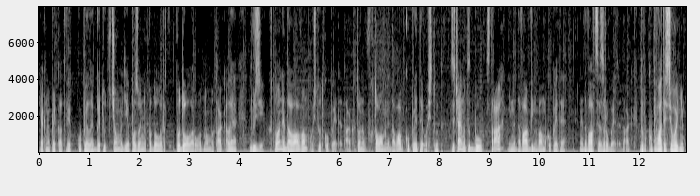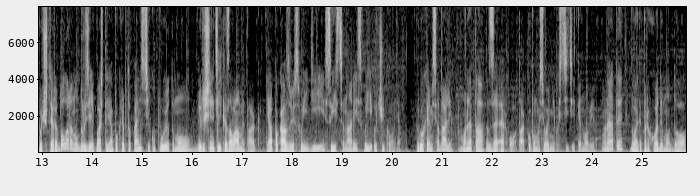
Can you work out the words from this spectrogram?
як, наприклад, ви купили би тут в цьому діапазоні по долар по долару одному, так. Але друзі, хто не давав вам ось тут купити, так хто хто вам не давав купити ось тут? Звичайно, тут був страх і не давав він вам купити, не давав це зробити. Так купувати сьогодні по 4 долара. Ну, друзі, як бачите, я по криптопенсії купую, тому рішення тільки за вами. Так я показую свої дії, свій сценарій, свої очікування. Рухаємося далі. Монета ZRO. Так, купимо сьогодні ось ці тільки нові монети. Давайте переходимо до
